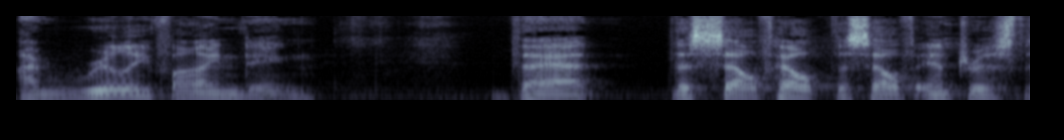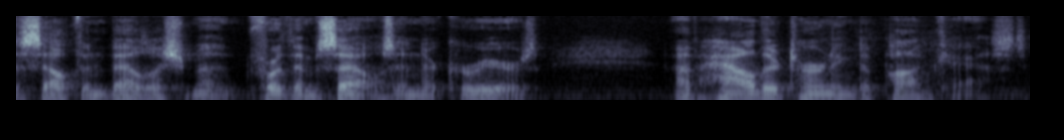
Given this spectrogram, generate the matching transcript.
I'm really finding that the self help, the self interest, the self embellishment for themselves in their careers of how they're turning to podcast.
